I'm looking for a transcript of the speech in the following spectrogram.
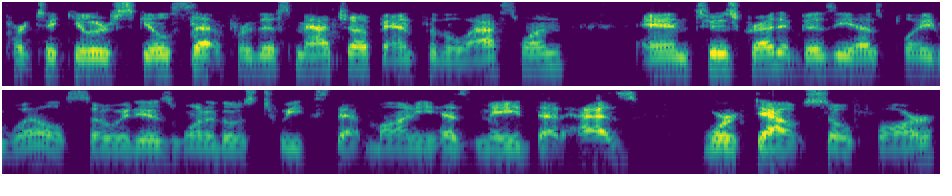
particular skill set for this matchup and for the last one. And to his credit, Busy has played well. So it is one of those tweaks that Monty has made that has worked out so far.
